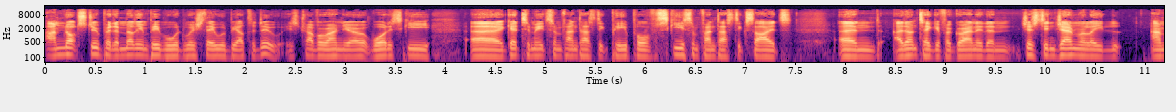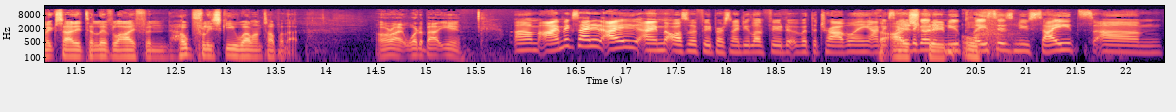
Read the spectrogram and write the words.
I'm not stupid. A million people would wish they would be able to do is travel around Europe, water ski, uh, get to meet some fantastic people, ski some fantastic sites, and I don't take it for granted. And just in generally, I'm excited to live life and hopefully ski well on top of that. All right. What about you? Um, I'm excited. I, I'm also a food person. I do love food with the traveling. I'm The excited to ice go to cream. new Oof. places, new sites. Um,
